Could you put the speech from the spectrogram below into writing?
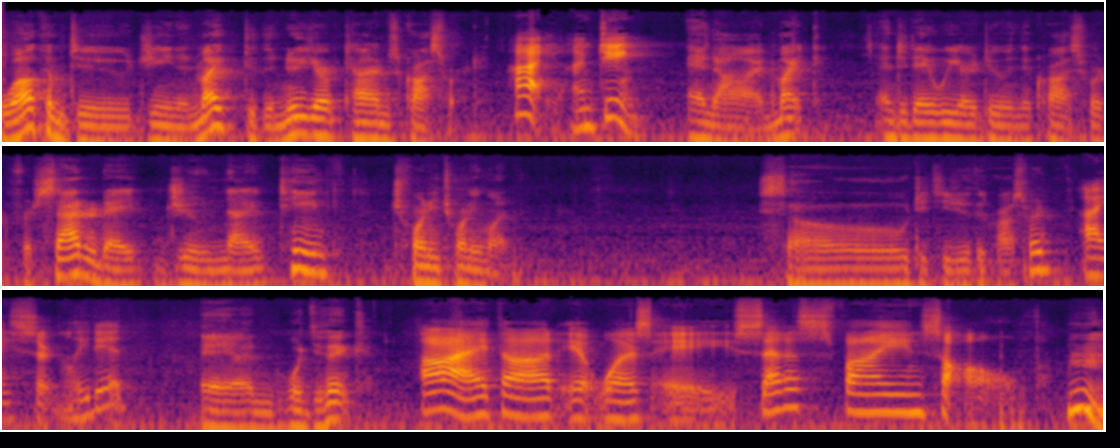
Welcome to Gene and Mike do the New York Times crossword. Hi, I'm Jean. And I'm Mike. And today we are doing the crossword for Saturday, June 19th, 2021. So, did you do the crossword? I certainly did. And what do you think? I thought it was a satisfying solve. Hmm,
